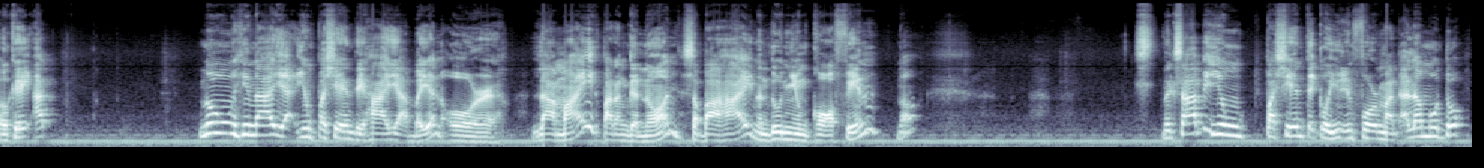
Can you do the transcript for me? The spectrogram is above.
Okay? At nung hinaya yung pasyente, haya ba yan? Or lamay? Parang ganon? Sa bahay, nandun yung coffin? No? Nagsabi yung pasyente ko, yung informant, alam mo, Dok,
